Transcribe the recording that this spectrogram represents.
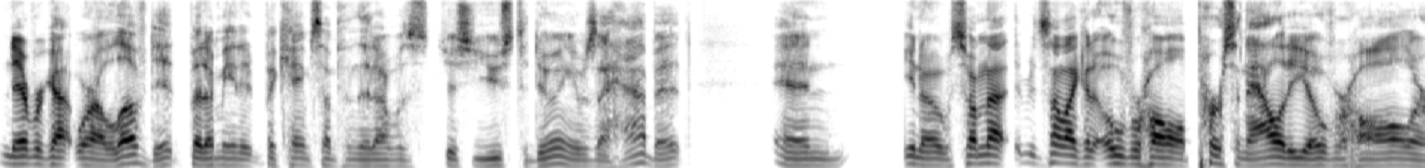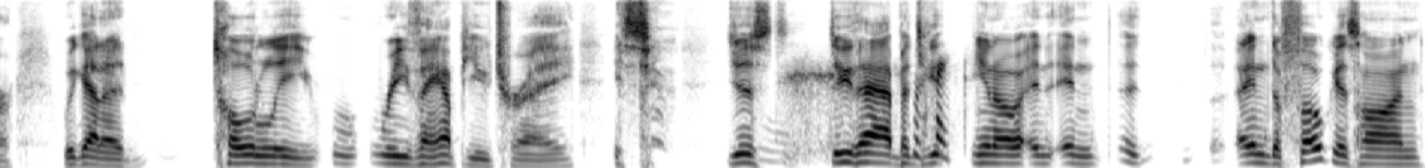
never got where I loved it, but I mean, it became something that I was just used to doing. It was a habit. And, you know, so I'm not, it's not like an overhaul, personality overhaul, or we got to totally revamp you, Trey. It's just do that. But, you, Right. you know, and, and, uh, and the focus on,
